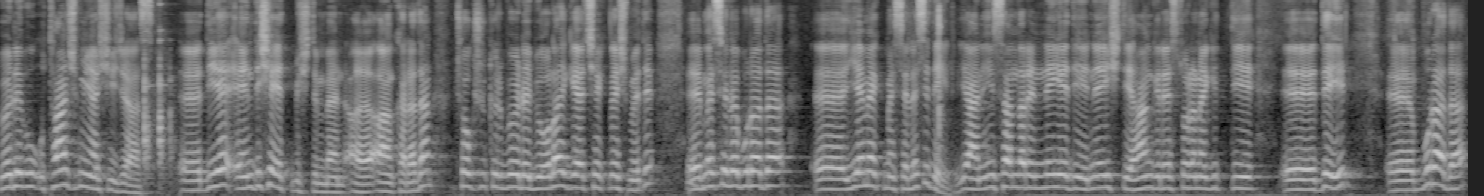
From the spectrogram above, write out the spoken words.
Böyle bir utanç mı yaşayacağız e, diye endişe etmiştim ben e, Ankara'dan. Çok şükür böyle bir olay gerçekleşmedi. E, mesele burada e, yemek meselesi değil. Yani insanların ne yediği, ne içtiği, hangi restorana gittiği e, değil. E, burada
